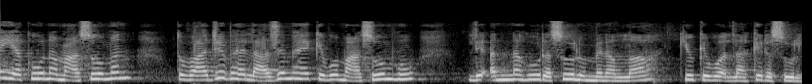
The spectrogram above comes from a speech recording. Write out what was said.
یقون معصومن تو واجب ہے، لازم ہے کہ وہ معصوم ہوں۔ رسول من اللہ، کیونکہ وہ اللہ کے رسول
